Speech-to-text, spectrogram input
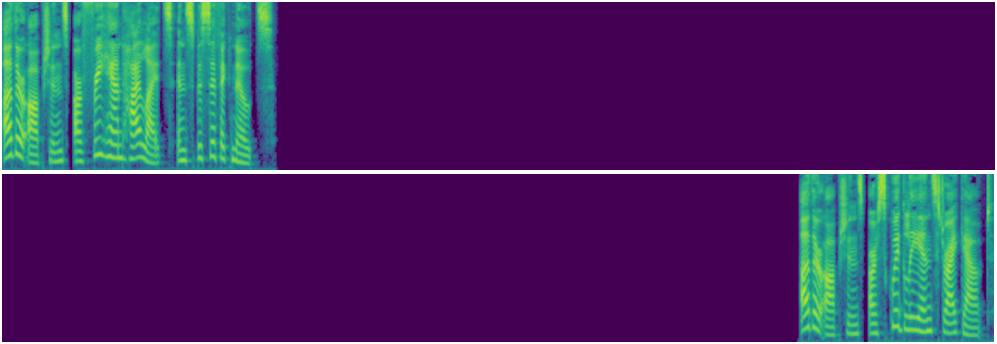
Other options are freehand highlights and specific notes. Other options are squiggly and strikeout.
